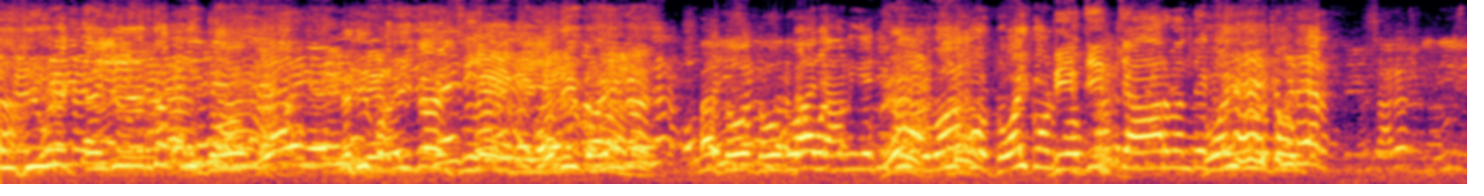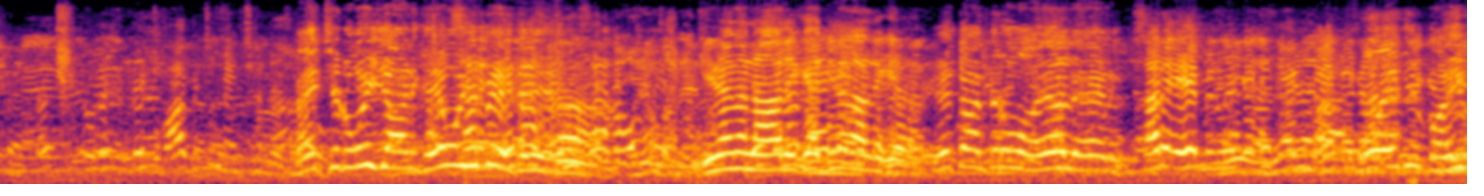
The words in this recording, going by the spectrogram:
ਤੁਸੀਂ ਉਹਨੇ ਕੈਂਡੀਡੇਟ ਦਾ ਪੁੱਤੋ ਇਹਦੀ ਵਾਈਫ ਹੈ। ਇਹਦੀ ਵਾਈਫ ਹੈ। ਬਸ ਦੋ ਦੋ ਗਵਾਹ ਜਾਣਗੇ ਜੀ। ਇਹ ਗਵਾਹ ਕੋ ਗਵਾਹੀ ਕੌਣ ਵੀਰ ਜੀ ਚਾਰ ਬੰਦੇ ਗਵਾਹੀ ਕੌਣ ਯਾਰ ਸਰ ਗਵਾਹ ਮੈਂਸ਼ਨ ਉਹੀ ਜਾਣਗੇ ਉਹੀ ਭੇਜਦੇ ਆ ਜਿਨ੍ਹਾਂ ਦਾ ਨਾਮ ਲਿਖਿਆ ਜਿਹਨਾਂ ਦਾ ਲਿਖਿਆ। ਇਹ ਤਾਂ ਅੰਦਰੋਂ ਆਇਆ ਲੈਣ। ਸਰ ਇਹ ਮੈਨੂੰ ਇਹ ਕਹਿੰਦੇ ਉਹ ਇਹਦੀ ਵਾਈਫ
